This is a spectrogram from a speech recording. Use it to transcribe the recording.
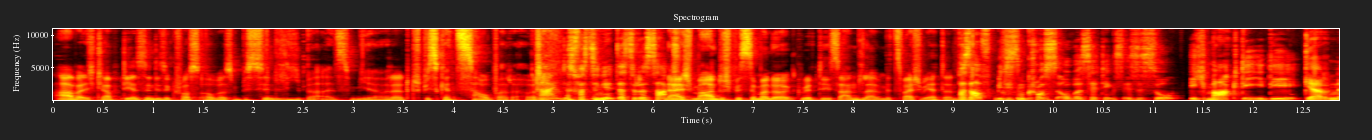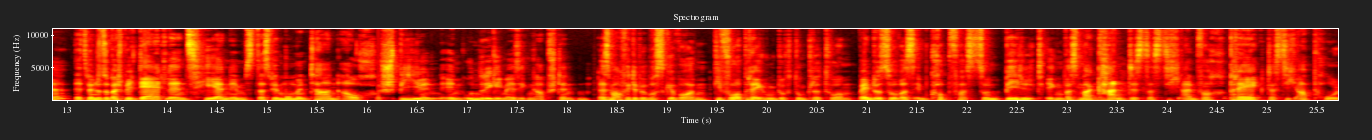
Aber ich glaube, dir sind diese Crossovers ein bisschen lieber als mir, oder? Du spielst gern Zauberer, oder? Nein, das ist faszinierend, dass du das sagst. Nein, ich meine, du spielst immer nur Gritty Sandler mit zwei Schwertern. Pass auf, mit diesen Crossover-Settings ist es so, ich mag die Idee gerne. Jetzt, wenn du zum Beispiel Deadlands hernimmst, dass wir momentan auch spielen in unregelmäßigen Abständen, da ist mir auch wieder bewusst geworden, die Vorprägung durch Dunkler Turm. Wenn du sowas im Kopf hast, so ein Bild, irgendwas Markantes, das dich einfach prägt, das dich abholt,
